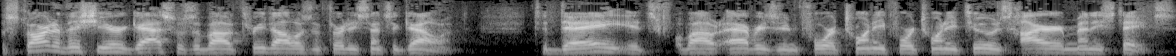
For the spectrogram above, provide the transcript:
the start of this year, gas was about $3.30 a gallon. Today, it's about averaging 420, 422. It's higher in many states.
